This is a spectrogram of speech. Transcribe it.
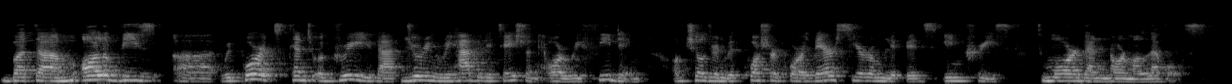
But um, all of these uh, reports tend to agree that during rehabilitation or refeeding of children with kwashiorkor, their serum lipids increase to more than normal levels.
